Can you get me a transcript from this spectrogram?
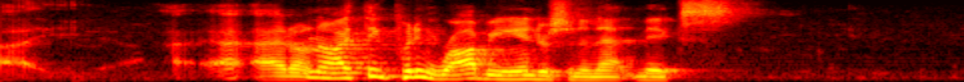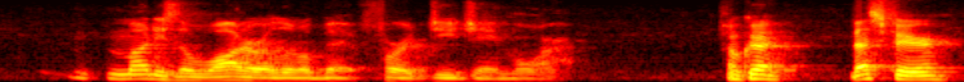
I, I, I don't know. I think putting Robbie Anderson in that mix muddies the water a little bit for DJ Moore. Okay, that's fair.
